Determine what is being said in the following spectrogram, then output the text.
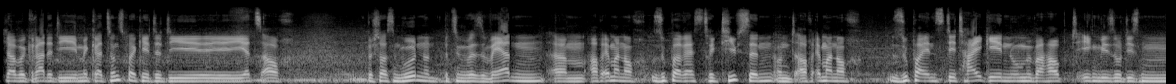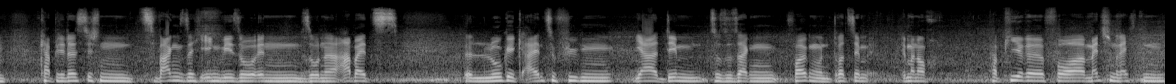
Ich glaube gerade die Migrationspakete, die jetzt auch beschlossen wurden und beziehungsweise werden, ähm, auch immer noch super restriktiv sind und auch immer noch super ins Detail gehen, um überhaupt irgendwie so diesem kapitalistischen Zwang, sich irgendwie so in so eine Arbeitslogik einzufügen, ja, dem sozusagen folgen und trotzdem immer noch Papiere vor Menschenrechten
